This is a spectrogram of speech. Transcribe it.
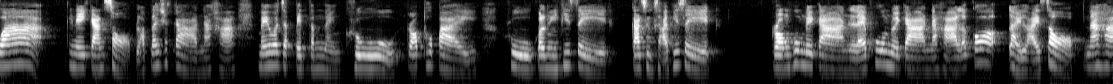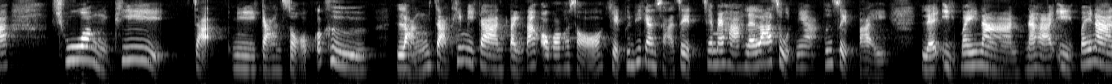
ว่าในการสอบรับราชการนะคะ ไม่ว่าจะเป็นตำแหน่งครูรอบทั่วไป ครูกรณีพิเศษ การศึกษาพิเศษ รองผู้อำนวยการและผู้อำนวยการนะคะ แล้วก็หลายๆสอบนะคะ ช่วงที่จะมีการสอบก็คือ หลังจากที่มีการแต่งตั้งอกคสเขตพื้นที่การศึกษาเสร็จใช่ไหมคะ และล่าสุดเนี่ยเพิ่งเสร็จไป และอีกไม่นานนะคะ อีกไม่นาน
